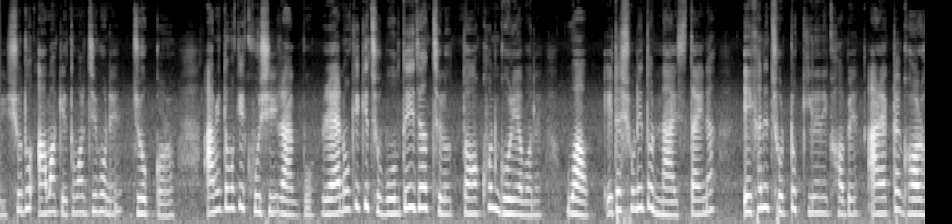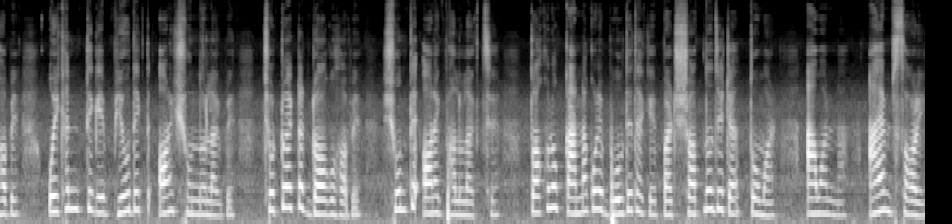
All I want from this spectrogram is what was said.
নেই, শুধু আমাকে তোমার জীবনে যোগ করো। আমি তোমাকে খুশি রাখব। র্যানোকে কিছু বলতেই যাচ্ছিল, তখন গড়িয়া বলে, ওয়াও এটা শুনে তো নাইস তাই না? এখানে ছোট্ট ক্লিনিক হবে আর একটা ঘর হবে। ওইখান থেকে ভিউ দেখতে অনেক সুন্দর লাগবে। ছোট্ট একটা ডগও হবে। শুনতে অনেক ভালো লাগছে। তখনও কান্না করে বলতে থাকে বাট স্বপ্ন যেটা তোমার, আমার না। আই এম সরি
